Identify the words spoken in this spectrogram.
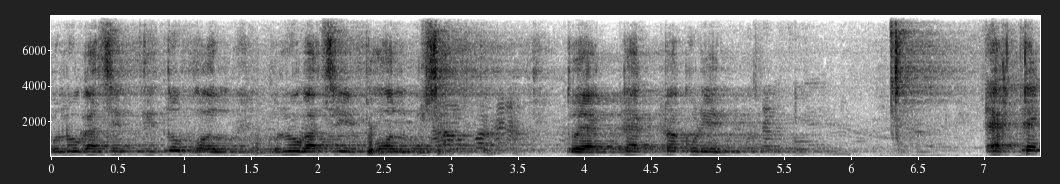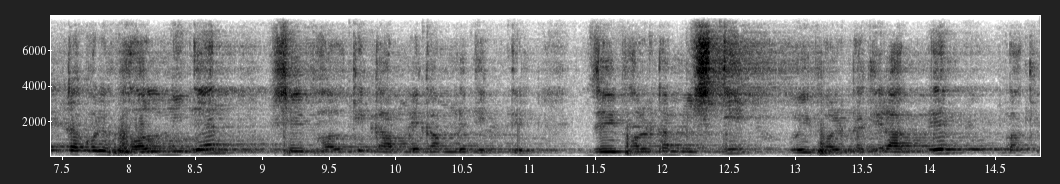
কোনো গাছে তেতো ফল, কোনো গাছে ফল বিষাক্ত। তো একটা একটা করে, একটা একটা করে ফল নিতেন, সেই ফলকে কামড়ে কামড়ে দেখতেন। যেই ফলটা মিষ্টি, ওই ফলটাকে রাখতেন, বাকি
